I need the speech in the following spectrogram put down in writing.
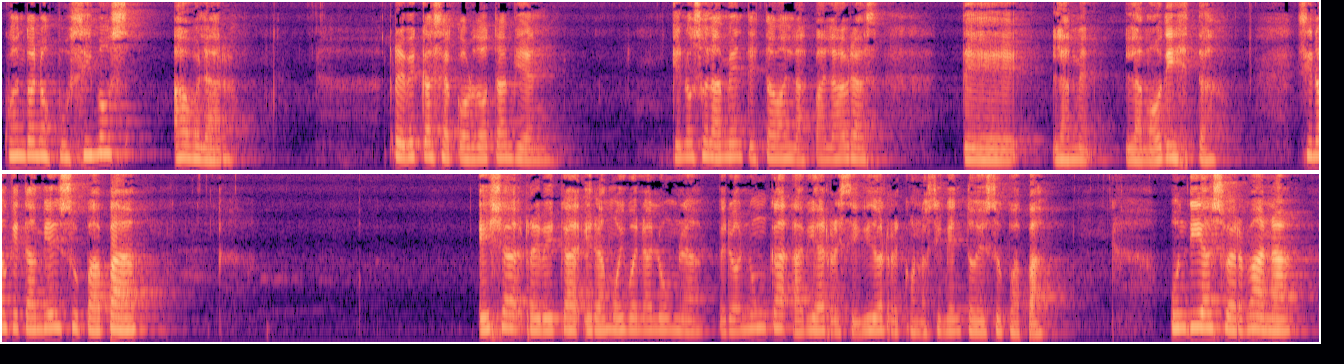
Cuando nos pusimos a hablar, Rebeca se acordó también que no solamente estaban las palabras de la, la modista, sino que también su papá Ella, Rebeca, era muy buena alumna, pero nunca había recibido el reconocimiento de su papá. Un día su hermana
